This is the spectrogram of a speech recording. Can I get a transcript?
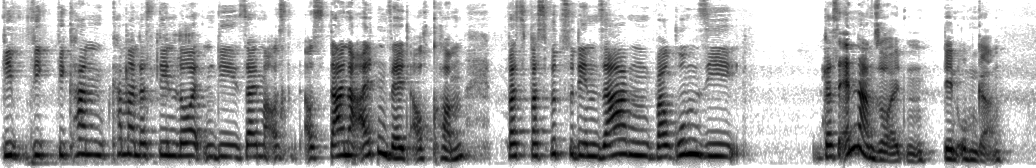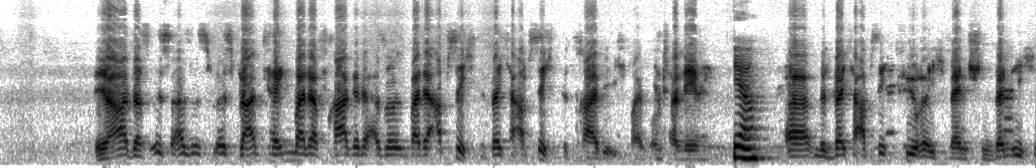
wie, wie, wie kann, kann man das den Leuten, die, sag ich mal, aus, aus deiner alten Welt auch kommen, was, was würdest du denen sagen, warum sie das ändern sollten, den Umgang? Ja, das ist, also es, es bleibt hängen bei der Frage, der, also bei der Absicht. Mit welcher Absicht betreibe ich mein Unternehmen? Ja. Äh, mit welcher Absicht führe ich Menschen? Wenn ich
